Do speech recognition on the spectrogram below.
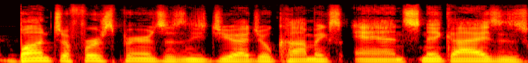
bunch of first appearances in these GI Joe comics, and Snake Eyes is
